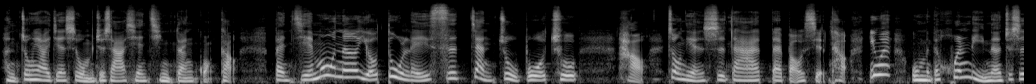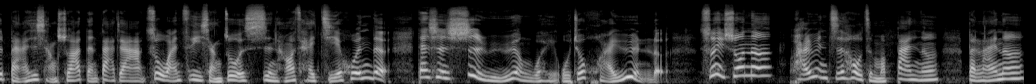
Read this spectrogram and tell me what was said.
很重要一件事，我们就是要先进段广告。本节目呢由杜蕾斯赞助播出。好，重点是大家戴保险套，因为我们的婚礼呢，就是本来是想说要等大家做完自己想做的事，然后才结婚的，但是事与愿违，我就怀孕了。所以说呢，怀孕之后怎么办呢？本来呢，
